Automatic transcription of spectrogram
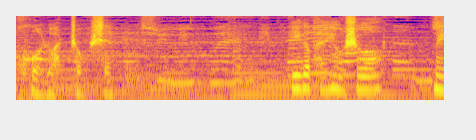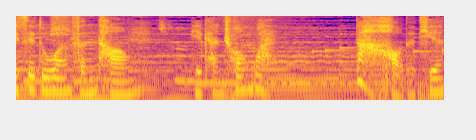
祸乱众生。一个朋友说，每次读完《坟堂》，一看窗外，大好的天，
